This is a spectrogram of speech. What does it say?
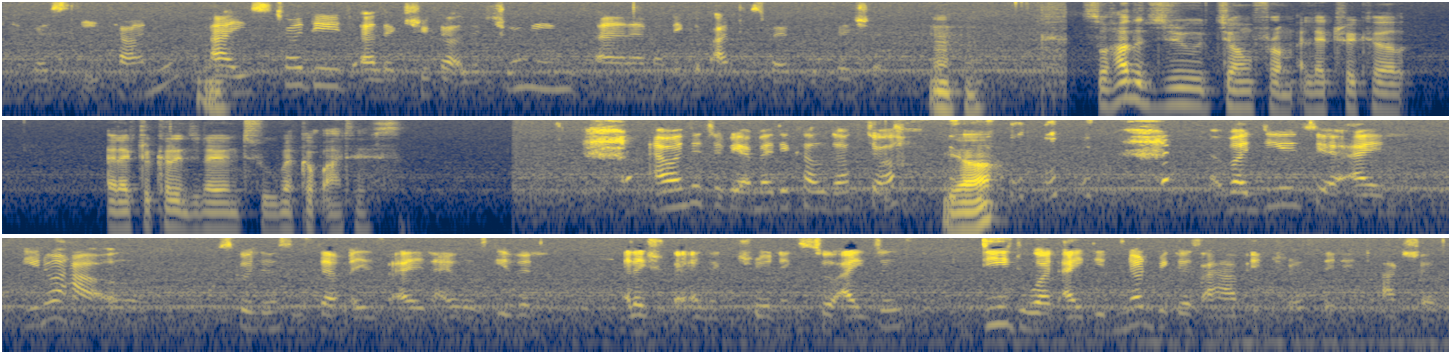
University, Kano. Mm. I studied electrical electronics and I'm a makeup artist by profession. Mm-hmm. So how did you jump from electrical electrical engineering to makeup artist? I wanted to be a medical doctor, Yeah. but due to I, you know how schooling system is, and I was given electrical electronics, so I just did what I did, not because I have interest in it actually.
